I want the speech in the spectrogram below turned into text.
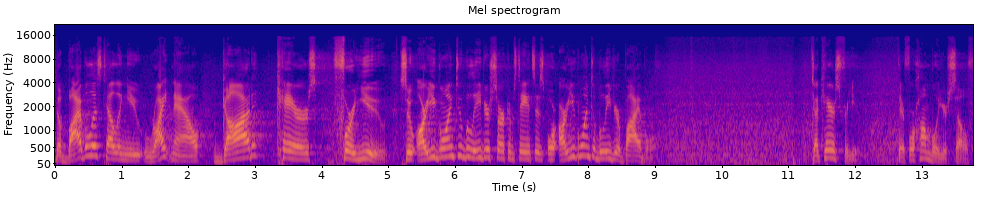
The Bible is telling you right now, God cares for you. So, are you going to believe your circumstances or are you going to believe your Bible? God cares for you. Therefore, humble yourself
